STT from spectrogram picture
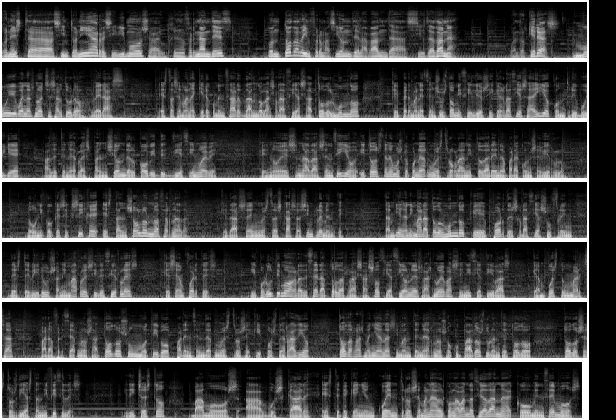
Con esta sintonía recibimos a Eugenio Fernández con toda la información de la banda ciudadana. Cuando quieras. Muy buenas noches Arturo, verás. Esta semana quiero comenzar dando las gracias a todo el mundo que permanece en sus domicilios y que gracias a ello contribuye a detener la expansión del COVID-19, que no es nada sencillo y todos tenemos que poner nuestro granito de arena para conseguirlo. Lo único que se exige es tan solo no hacer nada quedarse en nuestras casas simplemente. También animar a todo el mundo que por desgracia sufren de este virus, animarles y decirles que sean fuertes. Y por último agradecer a todas las asociaciones las nuevas iniciativas que han puesto en marcha para ofrecernos a todos un motivo para encender nuestros equipos de radio todas las mañanas y mantenernos ocupados durante todo, todos estos días tan difíciles. Y dicho esto, vamos a buscar este pequeño encuentro semanal con la banda ciudadana. Comencemos.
